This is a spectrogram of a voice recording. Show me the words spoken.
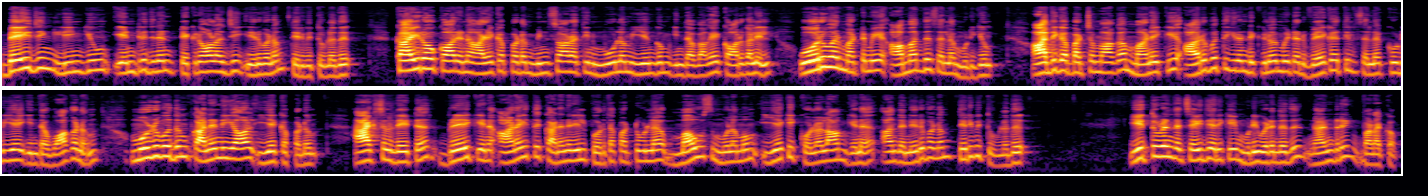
பெய்ஜிங் லிங்யூன் இன்டெலிஜென்ட் டெக்னாலஜி நிறுவனம் தெரிவித்துள்ளது. கைரோ கார் என அழைக்கப்படும் மின்சாரத்தின் மூலம் இயங்கும் இந்த வகை கார்களில் ஒருவர் மட்டுமே அமர்ந்து செல்ல முடியும். அதிகபட்சமாக மணிக்கு அறுபத்தி இரண்டு கிலோமீட்டர் வேகத்தில் செல்லக்கூடிய இந்த வாகனம் முழுவதும் கணனியால் இயக்கப்படும். ஆக்சலரேட்டர் பிரேக் என அனைத்து கணனியில் பொருத்தப்பட்டுள்ள மவுஸ் மூலமும் இயக்கிக் கொள்ளலாம் என அந்த நிறுவனம் தெரிவித்துள்ளது. இத்துடன் இந்த செய்தி அறிக்கை முடிவடைந்தது. நன்றி வணக்கம்.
